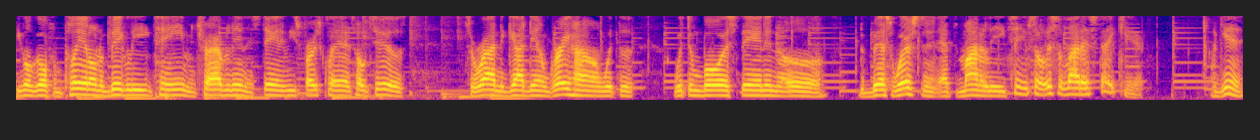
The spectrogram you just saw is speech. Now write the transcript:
You're gonna go from playing on a big league team and traveling and staying in these first class hotels to riding the goddamn Greyhound with the with them boys staying in the uh, the best Western at the minor league team. So it's a lot at stake here. Again,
